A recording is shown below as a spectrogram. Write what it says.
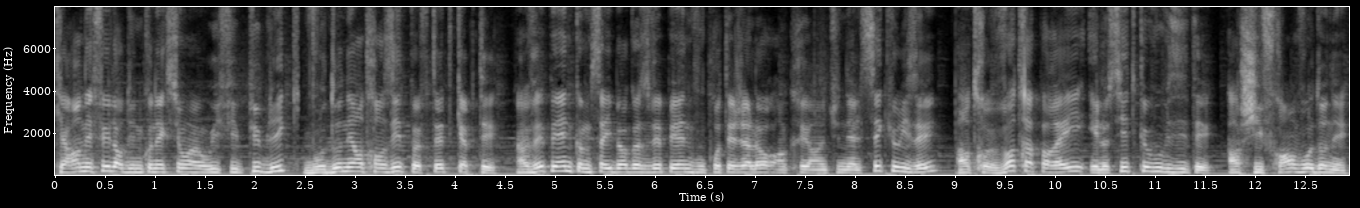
Car en effet, lors d'une connexion à un Wi-Fi public, vos données en transit peuvent être captées. Un VPN comme CyberGhost VPN vous protège alors en créant un tunnel sécurisé entre votre appareil et le site que vous visitez, en chiffrant vos données.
